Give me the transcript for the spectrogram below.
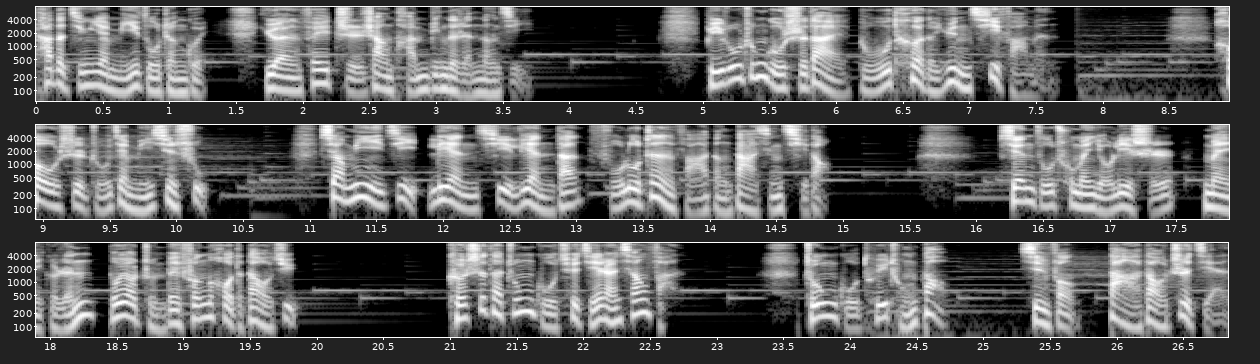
他的经验弥足珍贵，远非纸上谈兵的人能及。比如中古时代独特的运气法门，后世逐渐迷信术。像秘技、炼器、炼丹、符箓阵法等大行其道。先族出门游历时，每个人都要准备丰厚的道具。可是，在中古却截然相反。中古推崇道，信奉大道至简，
